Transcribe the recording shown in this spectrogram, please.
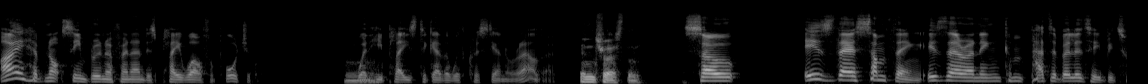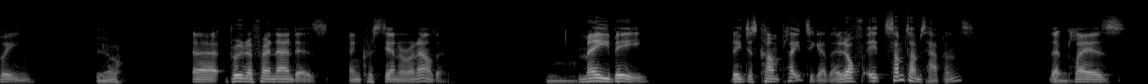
I have not seen Bruno Fernandes play well for Portugal mm. when he plays together with Cristiano Ronaldo. Interesting. So is there something? Is there an incompatibility between yeah uh, Bruno Fernandes and Cristiano Ronaldo? Mm. Maybe they just can't play together. It, off, it sometimes happens that mm. players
